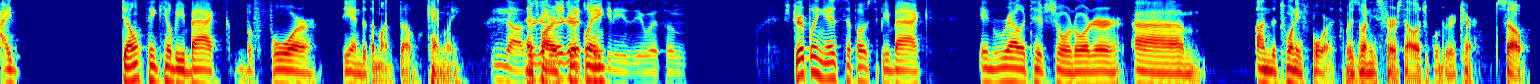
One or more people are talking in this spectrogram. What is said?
I don't think he'll be back before the end of the month, though. Kenley. No, they're going to take it easy with him. Stripling is supposed to be back in relative short order. Um, on the 24th was when he's first eligible to return. So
